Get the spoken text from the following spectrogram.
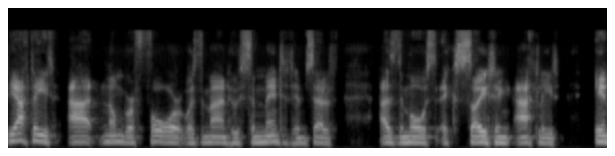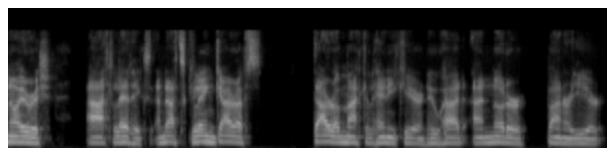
the athlete at number four was the man who cemented himself as the most exciting athlete in Irish athletics, and that's Glengarriff's Darragh McElhinney Kieran, who had another banner year.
